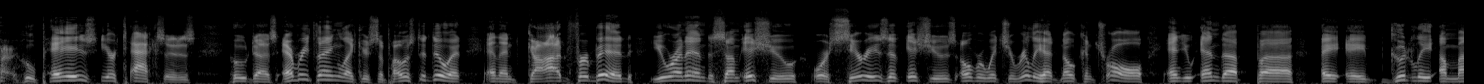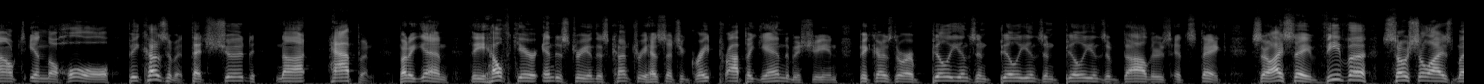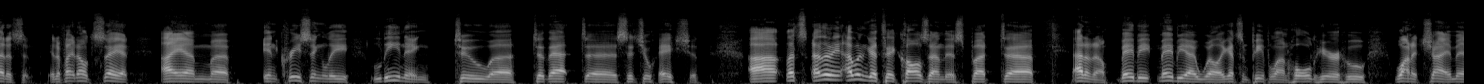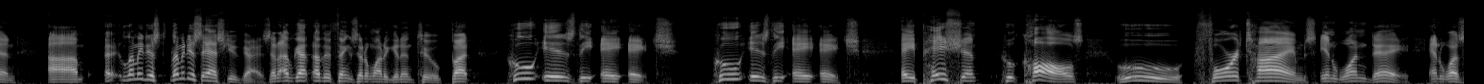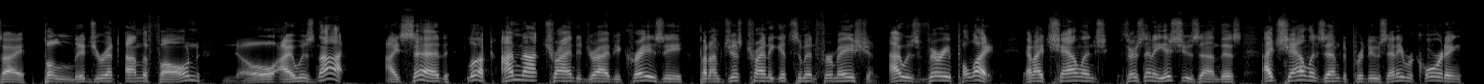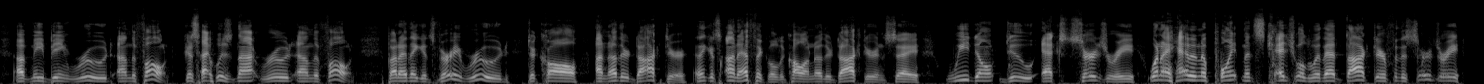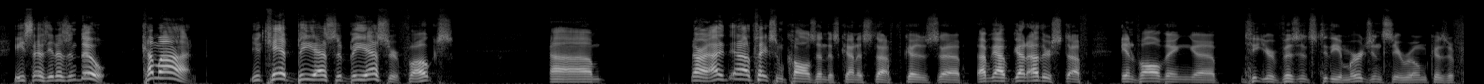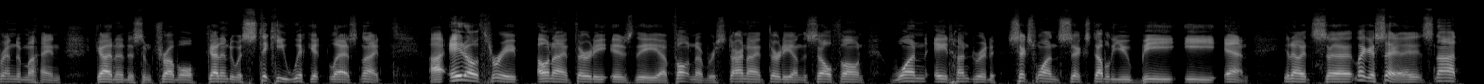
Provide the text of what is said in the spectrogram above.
who pays your taxes, who does everything like you're supposed to do it, and then, God forbid, you run into some issue or series of issues over which you really had no control, and you end up uh, a, a goodly amount in the hole because of it. That should not happen. But again, the healthcare industry in this country has such a great propaganda machine because there are billions and billions and billions of dollars at stake. So I say, viva socialized medicine. And if I don't say it, I am uh, increasingly leaning to uh, to that uh, situation. Uh, let's. I, mean, I wouldn't get to take calls on this, but uh, I don't know. Maybe maybe I will. I got some people on hold here who want to chime in. Um, uh, let me just let me just ask you guys, and I've got other things that I want to get into. But who is the AH? Who is the AH? A patient who calls Ooh, four times in one day. And was I belligerent on the phone? No, I was not. I said, Look, I'm not trying to drive you crazy, but I'm just trying to get some information. I was very polite. And I challenge, if there's any issues on this, I challenge them to produce any recording of me being rude on the phone because I was not rude on the phone. But I think it's very rude to call another doctor. I think it's unethical to call another doctor and say, we don't do X surgery when I had an appointment scheduled with that doctor for the surgery he says he doesn't do. Come on. You can't BS a BSer, folks. Um, all right, I, will take some calls on this kind of stuff because uh, I've, got, I've got other stuff involving uh, your visits to the emergency room because a friend of mine got into some trouble, got into a sticky wicket last night. Uh, 803 0930 is the uh, phone number. Star 930 on the cell phone, 1 800 616 WBEN. You know, it's uh, like I say, it's not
